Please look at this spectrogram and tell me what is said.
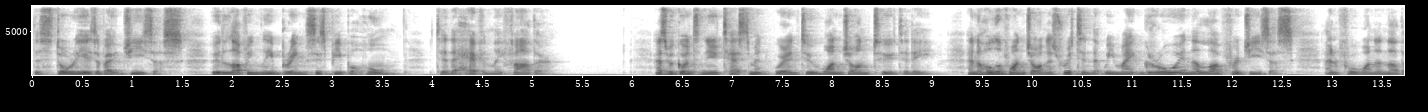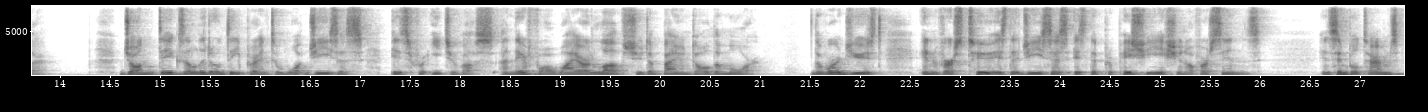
The story is about Jesus, who lovingly brings His people home to the Heavenly Father. As we go into the New Testament, we're into 1 John 2 today. And the whole of 1 John is written that we might grow in the love for Jesus and for one another. John digs a little deeper into what Jesus is for each of us, and therefore why our love should abound all the more. The word used in verse 2 is that Jesus is the propitiation of our sins. In simple terms,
